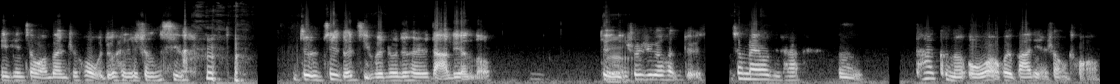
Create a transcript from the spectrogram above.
那天交完班之后，我就开始生气了。就是这个几分钟就开始打脸了，对，你说这个很对。像 Melody 他，嗯，他可能偶尔会八点上床，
